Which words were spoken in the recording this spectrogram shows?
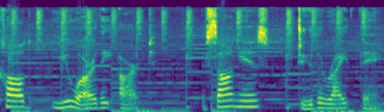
called You Are the Art. The song is Do the Right Thing.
